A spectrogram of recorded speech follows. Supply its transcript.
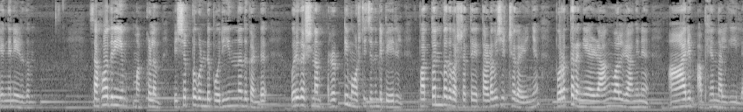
എങ്ങനെ എഴുതും? സഹോദരിയും മക്കളും വിശപ്പ് കൊണ്ട് പൊരിയുന്നത് കണ്ട് ഒരു കഷ്ണം റൊട്ടി മോഷ്ടിച്ചതിന്റെ പേരിൽ പത്തൊൻപത് വർഷത്തെ തടവ് ശിക്ഷ കഴിഞ്ഞ് പുറത്തിറങ്ങിയ ഴാങ്വാൾ ഴാങ്ങിന് ആരും അഭയം നൽകിയില്ല.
